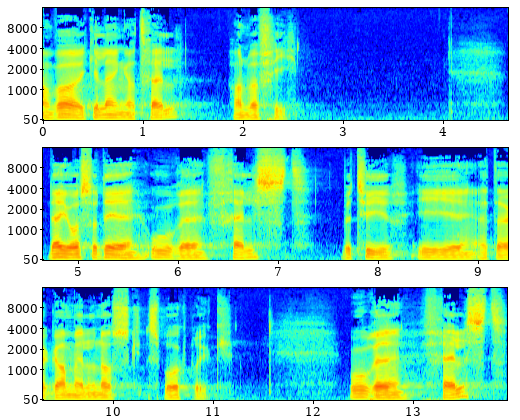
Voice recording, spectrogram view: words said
Han var ikke lenger trell, han var fri. Det er jo også det ordet 'frelst' betyr i, etter gammel norsk språkbruk. Ordet 'frelst'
